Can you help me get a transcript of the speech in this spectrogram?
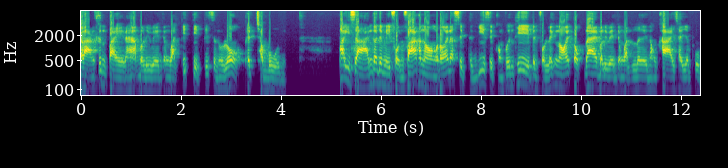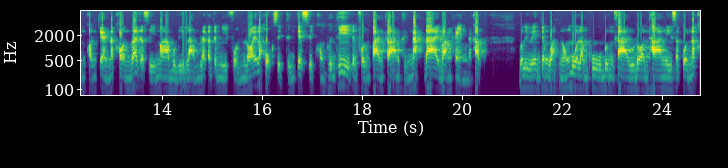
กลางขึ้นไปนะฮะบริเวณจังหวัดพิจิตรพิษณุโลกเพชรบูรณ์ภาคอีสานก็จะมีฝนฟ้าขนองร้อยละ 10ถึง20 ของพื้นที่เป็นฝนเล็กน้อยตกได้บริเวณจังหวัดเลยหนองคายชัยภูมิขอนแก่นนครราชสีมาบุรีรัมย์และก็จะมีฝนร้อยละ 60ถึง70 ของพื้นที่เป็นฝนปานกลางถึงหนักได้บางแห่งนะครับ บริเวณจังหวัดหนองบัวลำพูบึงกาฬอุดรธานีสกลนค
